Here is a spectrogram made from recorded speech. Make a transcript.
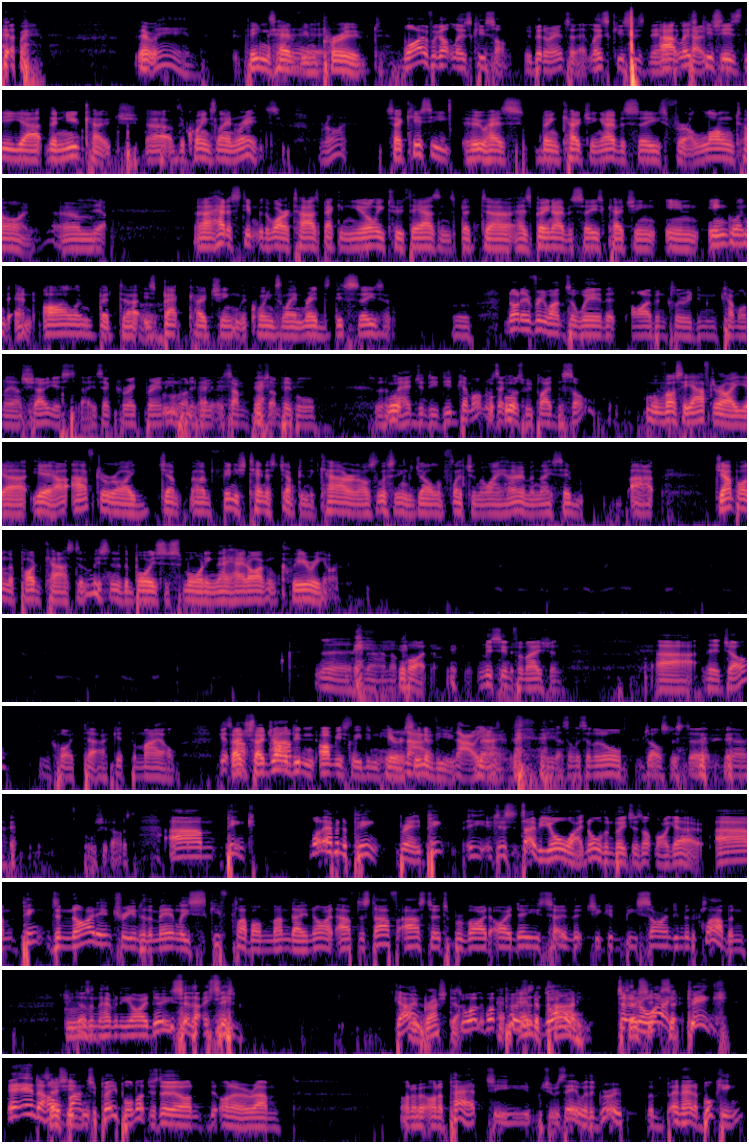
were- Man, things have Yeah. improved. why have we got Les Kiss on? We better answer that. Les Kiss is now Uh, the Les coach. Kiss is the uh, the new coach uh, of the Queensland Reds. right. So Kissy, who has been coaching overseas for a long time, um, Yep. uh, had a stint with the Waratahs back in the early 2000s, but uh, has been overseas coaching in England and Ireland, but uh, is back coaching the Queensland Reds this season. Not everyone's aware that Ivan Cleary didn't come on our show yesterday. Is that correct, Brandy? Not every, some some people sort of Well- imagined he did come on. Was that well- because we played the song? Well, Vossi, after I uh, yeah, after I jumped, I finished tennis, jumped in the car, and I was listening to Joel and Fletch on the way home, and they said, uh, "Jump on the podcast and listen to the boys this morning." They had Ivan Cleary on. No, no, not quite. Misinformation. Uh, there, Joel. Didn't quite uh, get the mail. Get So, enough. so Joel Um, didn't obviously didn't hear us no, interview. No, he, Doesn't, listen. he doesn't listen at all. Joel's just a uh, bullshit artist. Um, Pink, what happened to Pink, Brandy? Pink, because it's over your way. Northern Beach is not my go. Um, Pink denied entry into the Manly Skiff Club on Monday night after staff asked her to provide ID so that she could be signed into the club, and she Mm. doesn't have any ID. So they said, "Go." They brushed her. So what, what the person and a door party. turned So she- away. so- Pink and a whole she'd- bunch of people, not just her on on her um on a on a pat. She she was there with a group and had a booking.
